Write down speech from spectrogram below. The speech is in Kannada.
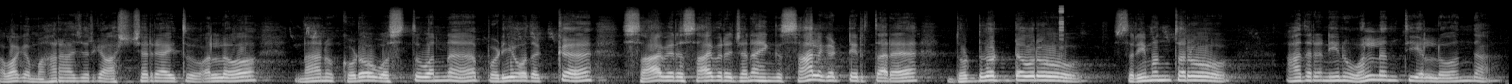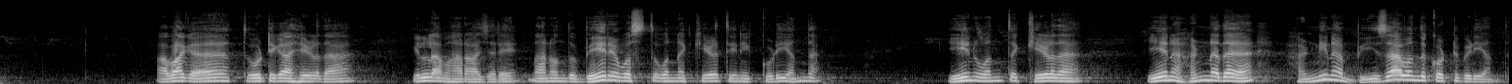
ಅವಾಗ ಮಹಾರಾಜರಿಗೆ ಆಶ್ಚರ್ಯ ಆಯಿತು. ಅಲ್ಲೋ, ನಾನು ಕೊಡೋ ವಸ್ತುವನ್ನು ಪಡೆಯೋದಕ್ಕೆ ಸಾವಿರ ಸಾವಿರ ಜನ ಹಿಂಗೆ ಸಾಲುಗಟ್ಟಿರ್ತಾರೆ. ದೊಡ್ಡ ದೊಡ್ಡವರು, ಶ್ರೀಮಂತರು, ಆದರೆ ನೀನು ಒಲ್ಲಂತೀಯಲ್ಲೋ ಅಂದ. ಆವಾಗ ತೋಟಿಗ ಹೇಳ್ದ, ಇಲ್ಲ ಮಹಾರಾಜರೇ, ನಾನೊಂದು ಬೇರೆ ವಸ್ತುವನ್ನು ಕೇಳ್ತೀನಿ ಕೊಡಿ ಅಂದ. ಏನು ಅಂತ ಕೇಳ್ದ, ಏನು ಹಣ್ಣದ ಹಣ್ಣಿನ ಬೀಜ ಒಂದು ಕೊಟ್ಟು ಬಿಡಿ ಅಂತ.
